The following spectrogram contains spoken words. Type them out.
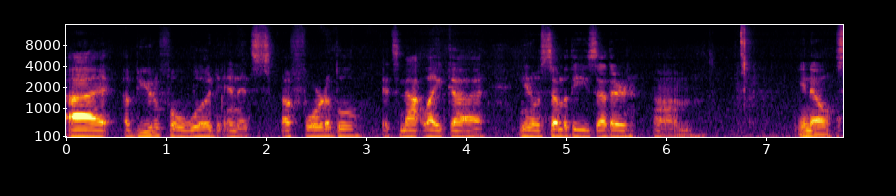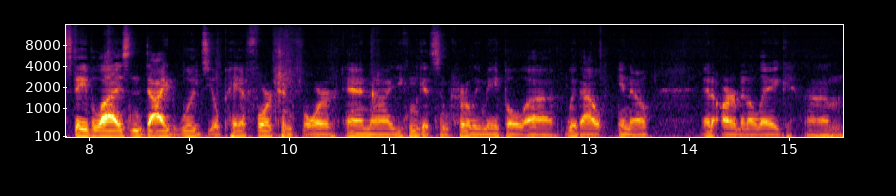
uh, a beautiful wood and it's affordable. It's not like, uh, you know, some of these other, um, you know, stabilized and dyed woods you'll pay a fortune for. And uh, you can get some Curly Maple uh, without, you know, an arm and a leg. Um,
